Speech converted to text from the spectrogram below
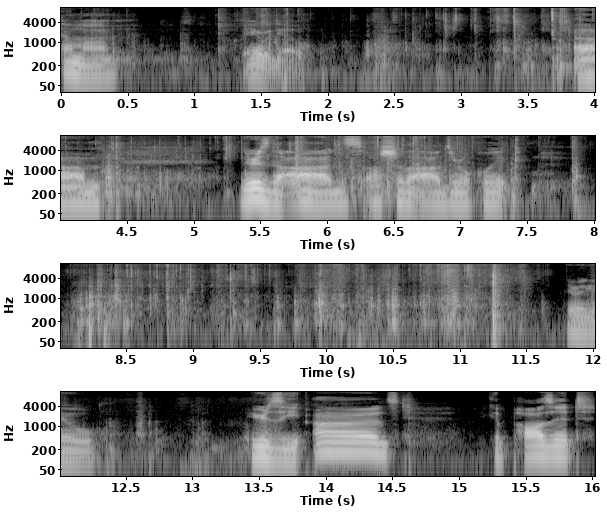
Come on. There we go. Um, there's the odds. I'll show the odds real quick. There we go. Here's the odds. You can pause it.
